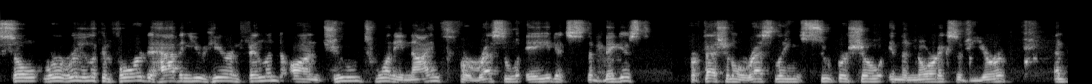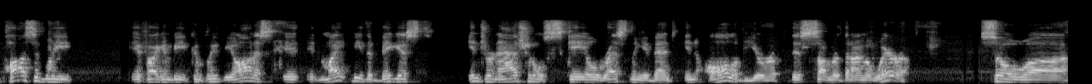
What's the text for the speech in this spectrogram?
so we're really looking forward to having you here in Finland on June 29th for Wrestle Aid. It's the biggest professional wrestling super show in the Nordics of Europe, and possibly, if I can be completely honest, it, it might be the biggest international scale wrestling event in all of Europe this summer that I'm aware of. So, uh,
